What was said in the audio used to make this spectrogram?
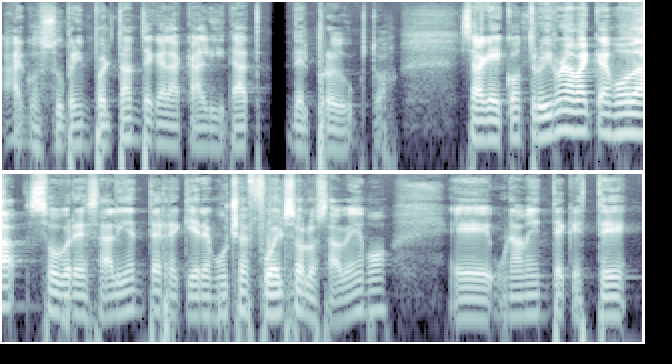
algo súper importante que la calidad del producto. O sea que construir una marca de moda sobresaliente requiere mucho esfuerzo, lo sabemos. Eh, una mente que esté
